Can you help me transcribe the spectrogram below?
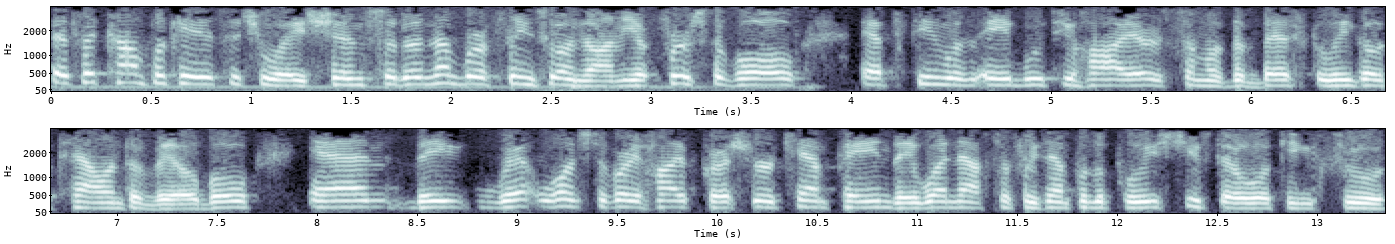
It's a complicated situation. So there are a number of things going on here. First of all, Epstein was able to hire some of the best legal talent available and they launched a very high pressure campaign. They went after, for example, the police chief. They were looking through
